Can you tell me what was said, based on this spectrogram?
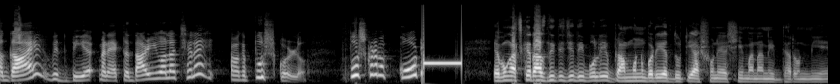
আ গায় উইথ বিয়ার মানে একটা দাড়িওয়ালা ছেলে আমাকে পুশ করল। পুশ করে আমার এবং আজকে রাজনীতি যদি বলি ব্রাহ্মণবাড়িয়ার দুটি আসনের সীমানা নির্ধারণ নিয়ে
